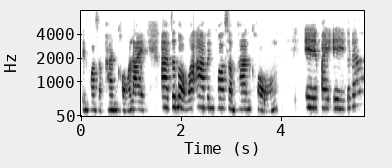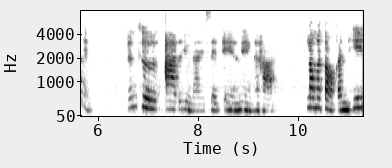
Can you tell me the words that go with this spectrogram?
เป็นความสัมพันธ์ของอะไร อาจจะบอกว่า r เป็นความสัมพันธ์ของ a ไป a ก็ได้ นั่นคือ r จะอยู่ในเซต a นั่นเองนะคะ เรามาต่อกันที่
